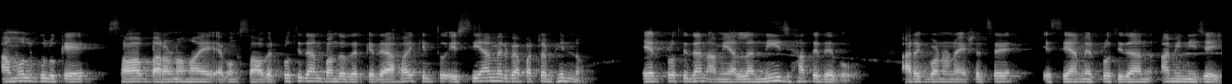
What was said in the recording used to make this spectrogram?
আমলগুলোকে সওয়াব বাড়ানো হয় এবং সওয়াবের প্রতিদান বান্দাদেরকে দেয়া হয়, কিন্তু এই সিয়ামের ব্যাপারটা ভিন্ন। এর প্রতিদান আমি আল্লাহ নিজ হাতে দেব। আরেক বর্ণনা এসেছে এই সিয়ামের প্রতিদান আমি নিজেই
